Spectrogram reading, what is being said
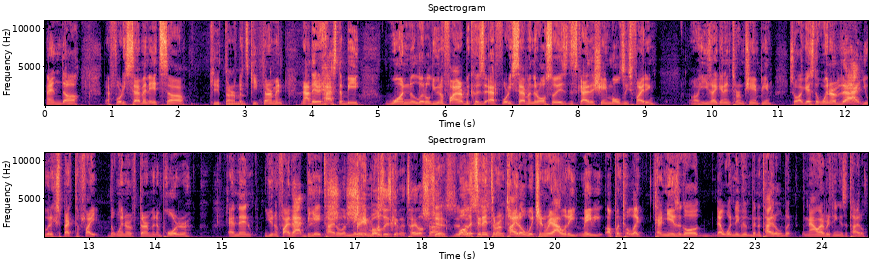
And uh, at 47, it's uh, Keith Thurman. it's Keith Thurman. Now there has to be one little unifier because at 47 there also is this guy that Shane Mosley's fighting. Uh, he's like an interim champion. So I guess the winner of that you would expect to fight the winner of Thurman and Porter, and then unify that BA title and make Shane it one- Mosley's getting a title shot. Yes, Well, it's an interim title, which in reality, maybe up until like 10 years ago, that wouldn't even been a title, but now everything is a title.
